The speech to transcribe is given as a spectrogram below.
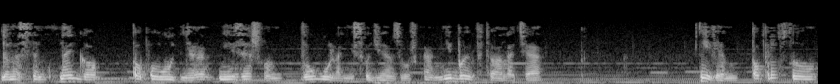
Do następnego popołudnia nie zeszłem, w ogóle nie schodziłem z łóżka, nie byłem w toalecie. Nie wiem, po prostu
